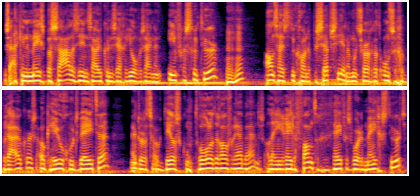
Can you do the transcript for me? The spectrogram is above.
Dus eigenlijk in de meest basale zin zou je kunnen zeggen, joh, we zijn een infrastructuur. Mhm. Anderzijds is het natuurlijk gewoon de perceptie. En dan moet zorgen dat onze gebruikers ook heel goed weten. Hè, doordat ze ook deels controle erover hebben. Hè, dus alleen relevante gegevens worden meegestuurd.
